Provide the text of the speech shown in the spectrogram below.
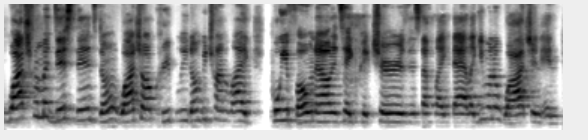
watch from a distance. Don't watch all creepily. Don't be trying to like pull your phone out and take pictures and stuff like that. Like you want to watch and, and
